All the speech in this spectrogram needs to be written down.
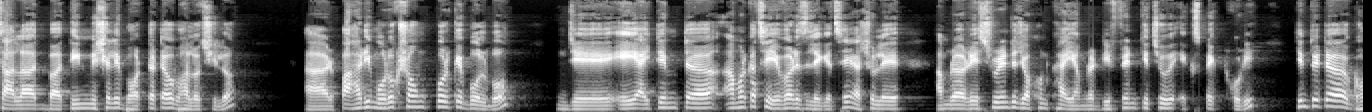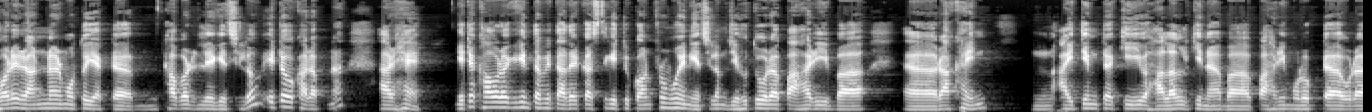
সালাদ বা তিন মিশালি ভর্তাটাও ভালো ছিল। আর পাহাড়ি মোরগ সম্পর্কে বলব যে এই আইটেমটা আমার কাছে এভারেজ লেগেছে। আসলে আমরা রেস্টুরেন্টে যখন খাই, আমরা ডিফারেন্ট কিছু এক্সপেক্ট করি। কিন্তু এটা ঘরে রান্নার মতোই একটা খাবার লেগেছিল। এটাও খারাপ না। আর হ্যাঁ এটা খাওয়ার আগে কিন্তু আমি তাদের কাছ থেকে একটু কনফার্ম হয়ে নিয়েছিলাম যেহেতু ওরা পাহাড়ি বা রাখাইন আইটেমটা কি হালাল কিনা বা পাহাড়ি মোরগটা ওরা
